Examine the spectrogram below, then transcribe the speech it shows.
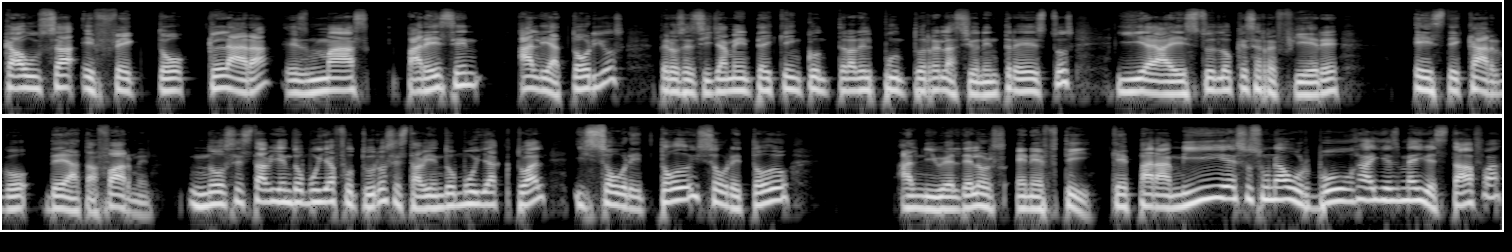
causa-efecto clara, es más, parecen aleatorios, pero sencillamente hay que encontrar el punto de relación entre estos y a esto es lo que se refiere este cargo de data farmer. No se está viendo muy a futuro, se está viendo muy actual y sobre todo y sobre todo al nivel de los NFT, que para mí eso es una burbuja y es medio estafa.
